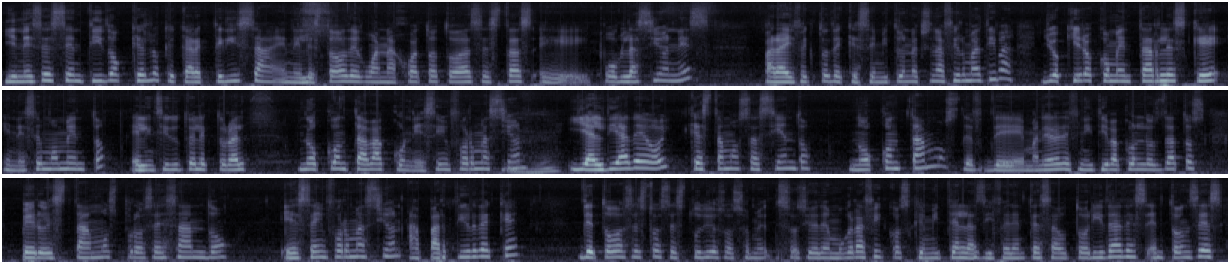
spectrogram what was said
y en ese sentido, ¿qué es lo que caracteriza en el estado de Guanajuato a todas estas eh, poblaciones? Para efecto de que se emita una acción afirmativa. Yo quiero comentarles que en ese momento el Instituto Electoral no contaba con esa información y al día de hoy, ¿qué estamos haciendo? No contamos de, de manera definitiva con los datos, pero estamos procesando esa información a partir de qué? De todos estos estudios socio- sociodemográficos que emiten las diferentes autoridades. Entonces,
